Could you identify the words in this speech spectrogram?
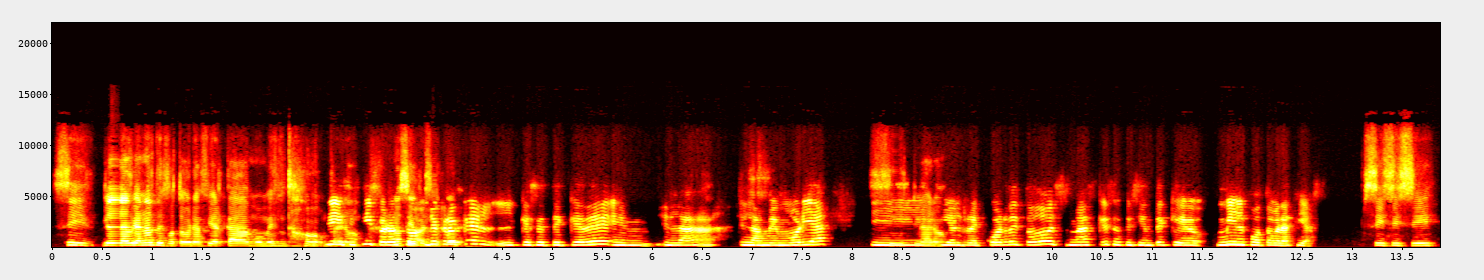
Sí, las ganas de fotografiar cada momento. Sí, sí, sí, pero yo creo que el, que se te quede en, en, la, en la, memoria y, y, el recuerdo y todo es más que suficiente que mil fotografías. Sí, sí, sí.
